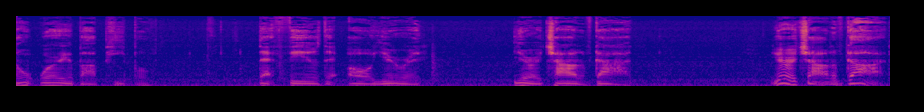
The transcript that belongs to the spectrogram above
Don't worry about people that feels that oh you're a you're a child of God. You're a child of God.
